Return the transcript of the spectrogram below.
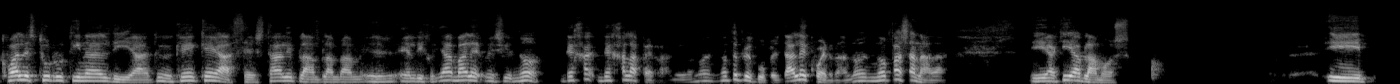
¿cuál es tu rutina del día? ¿Qué, qué haces? Tal y plan, plan, plan. él dijo, ya, vale, no, deja, deja la perra. Digo, no, no te preocupes, dale cuerda, no, no pasa nada. Y aquí hablamos. Y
